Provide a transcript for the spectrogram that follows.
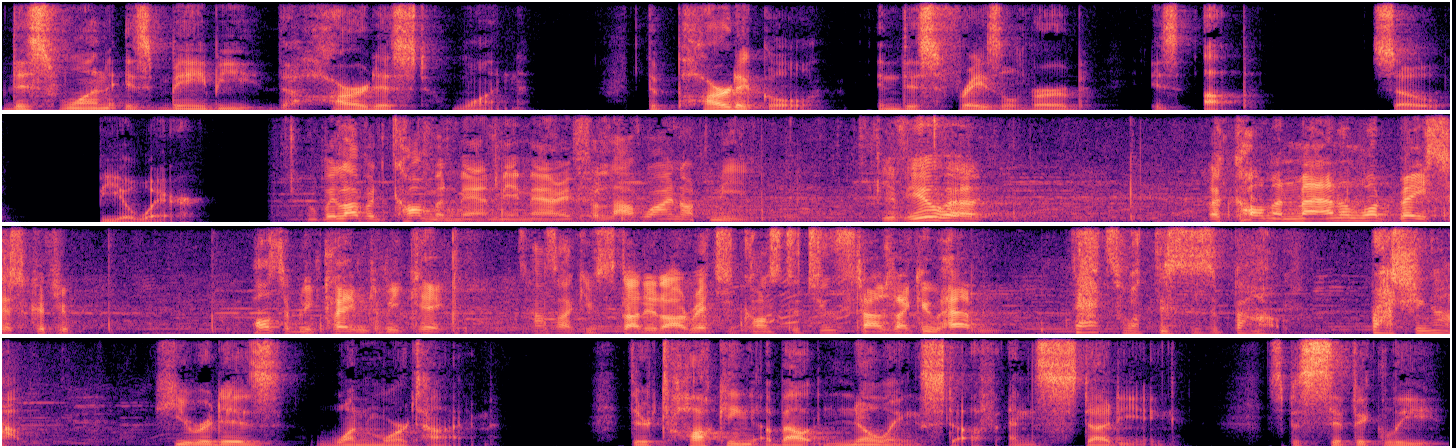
This one is maybe the hardest one. The particle in this phrasal verb is up, so be aware. A beloved common man may marry for love, why not me? If you were a common man, on what basis could you possibly claim to be king? Sounds like you've studied our wretched constitution. Sounds like you haven't. That's what this is about. Brushing up. Here it is one more time. They're talking about knowing stuff and studying, specifically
